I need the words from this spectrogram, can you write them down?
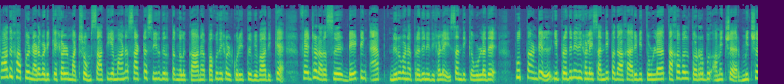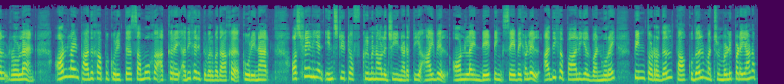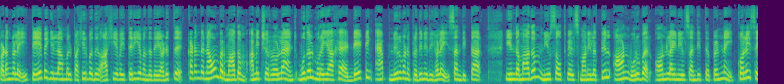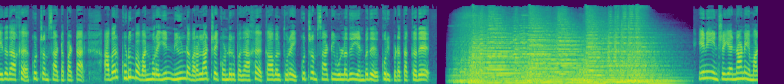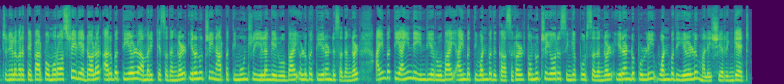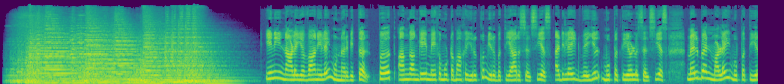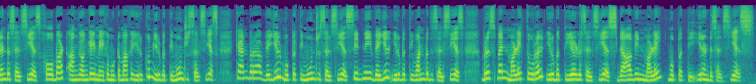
பாதுகாப்பு நடவடிக்கைகள் மற்றும் சாத்தியமான சட்ட சீர்திருத்தங்களுக்கான பகுதிகள் குறித்து விவாதிக்க federal அரசு dating app நிறுவன பிரதிநிதிகளை சந்திக்க உள்ளது புத்தாண்டில் இப்பிரதிநிதிகளை சந்திப்பதாக அறிவித்துள்ள தகவல் தொடர்பு அமைச்சர் மிச்சல் ரோலாண்ட் ஆன்லைன் பாதுகாப்பு குறித்த சமூக அக்கறை அதிகரித்து வருவதாக கூறினார். ஆஸ்திரேலியன் இன்ஸ்டிடியூட் ஆஃப் கிரிமினாலஜி நடத்திய ஆய்வில் ஆன்லைன் டேட்டிங் சேவைகளில் அதிக பாலியல் வன்முறை பின்தொடர்தல் தாக்குதல் மற்றும் வெளிப்படையான படங்களை தேவையில்லாமல் பகிர்வது ஆகியவை தெரியவந்ததை அடுத்து கடந்த நவம்பர் மாதம் அமைச்சர் ரோலாண்ட் முதல் முறையாக டேட்டிங் ஆப் நிறுவன பிரதிநிதிகளை சந்தித்தார். இந்த மாதம் நியூ சவுத் வேல்ஸ் மாநிலத்தில் ஆண் ஒருவர் ஆன்லைனில் சந்தித்த பெண்ணை கொலை செய்ததாக குற்றம் சாட்டப்பட்டார். அவர் குடும்ப வன்முறையின் நீண்ட வரலாற்றை கொண்டிருப்பதாக காவல்துறை குற்றம் சாட்டியுள்ளது என்பது குறிப்பிடத்தக்கது. இனி இன்றைய நாணய மாற்று நிலவரத்தை பார்ப்போம். ஒரு ஆஸ்திரேலிய டாலர் அறுபத்தி ஏழு அமெரிக்க சதங்கள் இருநூற்றி நாற்பத்தி மூன்று இலங்கை ரூபாய் எழுபத்தி இரண்டு சதங்கள் ஐம்பத்தி ஐந்து இந்திய ரூபாய் ஐம்பத்தி ஒன்பது காசுகள் தொன்னூற்றியோரு சிங்கப்பூர் சதங்கள் இரண்டு புள்ளி ஒன்பது ஏழு மலேசிய ரிங்கெட். இனி நாளைய வானிலை முன்னறிவித்தல். பெர்த் ஆங்காங்கே மேகமூட்டமாக இருக்கும் இருபத்தி ஆறு செல்சியஸ். அடிலைட் வெயில் முப்பத்தி ஏழு செல்சியஸ். மெல்பர்ன் மழை முப்பத்தி இரண்டு செல்சியஸ். ஹோபார்ட் ஆங்காங்கே மேகமூட்டமாக இருக்கும் இருபத்தி மூன்று செல்சியஸ். கேன்பரா வெயில் முப்பத்தி மூன்று செல்சியஸ். சிட்னி வெயில் இருபத்தி ஒன்பது செல்சியஸ். பிரிஸ்பன் மழைத்தூரல் இருபத்தி ஏழு செல்சியஸ். டாவின் மழை முப்பத்தி இரண்டு செல்சியஸ்.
